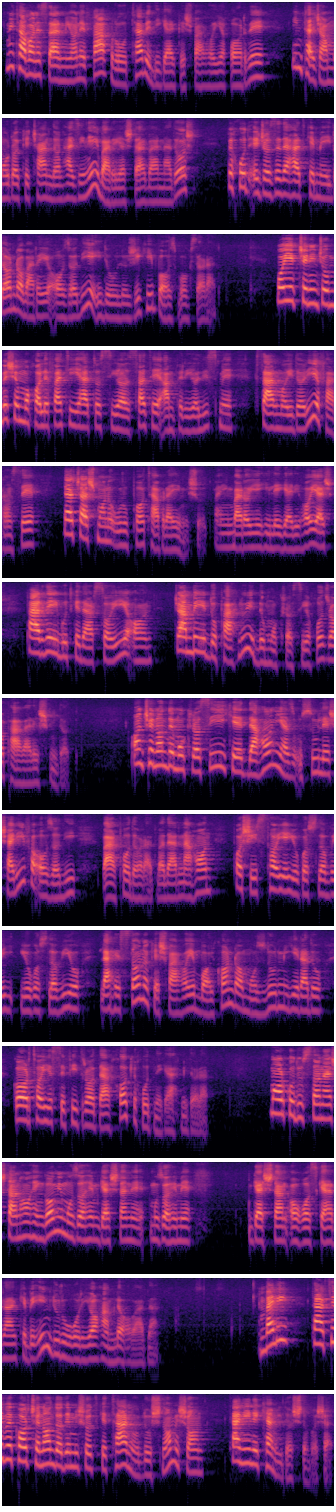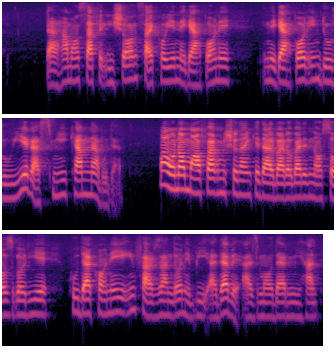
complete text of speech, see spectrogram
می توانست در میان فقر و تب دیگر کشورهای قاره این تجمع را که چندان هزینه برایش در بر نداشت به خود اجازه دهد که میدان را برای آزادی ایدئولوژیکی باز بگذارد. با یک چنین جنبش مخالفتی حتی سیاست امپریالیسم سرمایداری فرانسه در چشمان اروپا تبرئه می‌شد و این برای هیلگری هایش پرده ای بود که در سایه آن جنبه دو پهلوی دموکراسی خود را پرورش می‌داد. آنچنان دموکراسی که دهانی از اصول شریف آزادی برپا دارد و در نهان فاشیست های یوگسلاوی, یوگسلاوی و لهستان و کشورهای بالکان را مزدور می‌گیرد و های سفید را در خاک خود نگه میدارد. مارک و دوستانش تنها هنگامی مزاحم گشتن مزاحم گشتن آغاز کردند که به این دروغوریا حمله آوردند. ولی ترتیب کار چنان داده می‌شد که تن و دشنامشان تنین کمی داشته باشد. در همان صف ایشان سگهای نگهبان نگهبان این درویی رسمی کم نبودند و آنها موفق می شدند که در برابر ناسازگاری کودکانه این فرزندان بیادب از مادر میهن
